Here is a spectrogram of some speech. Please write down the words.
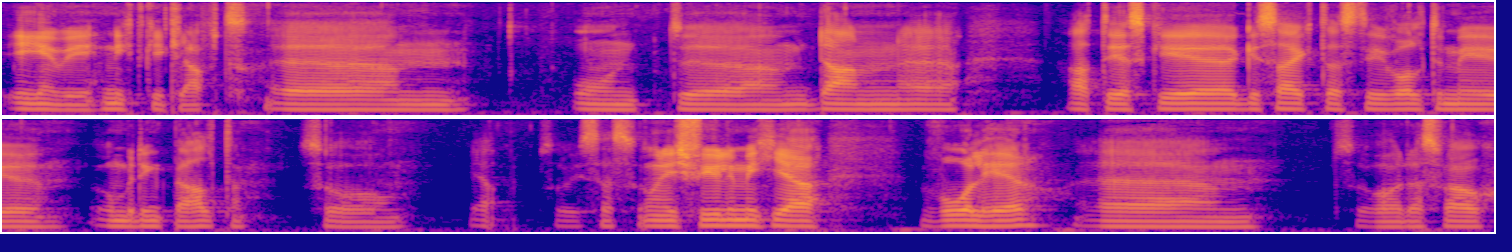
irgendwie nicht geklappt. Ähm, und ähm, dann äh, hat die SG gesagt, dass die wollte mich unbedingt behalten. So, ja, so ist das. Und ich fühle mich ja wohl hier. Ähm, so, das war auch,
